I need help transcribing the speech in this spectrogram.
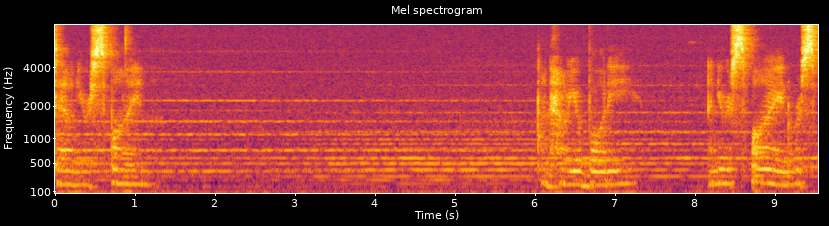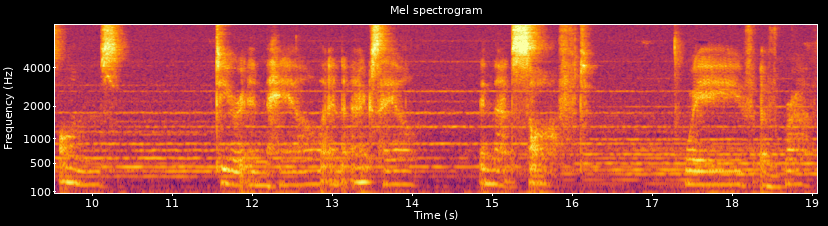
down your spine and how your body and your spine responds to your inhale and exhale in that soft wave of breath.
